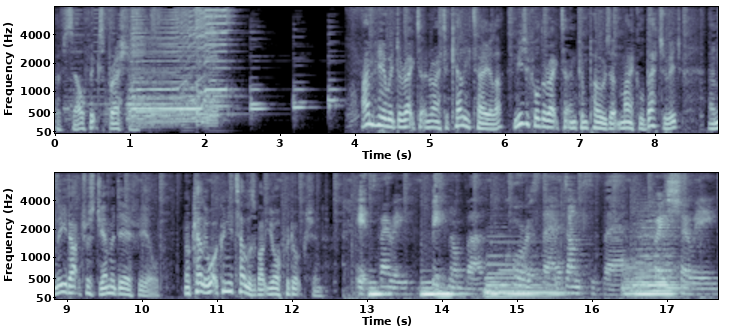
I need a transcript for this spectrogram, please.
of self-expression. I'm here with director and writer Kelly Taylor, musical director and composer Michael Betteridge, and lead actress Gemma Deerfield. Now, Kelly, what can you tell us about your production? It's very big number, chorus there, dancers there, very showy,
